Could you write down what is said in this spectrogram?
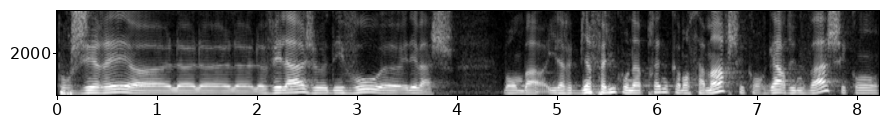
pour gérer le, vélage des veaux et des vaches. Bon, bah, il avait bien fallu qu'on apprenne comment ça marche et qu'on regarde une vache et qu'on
